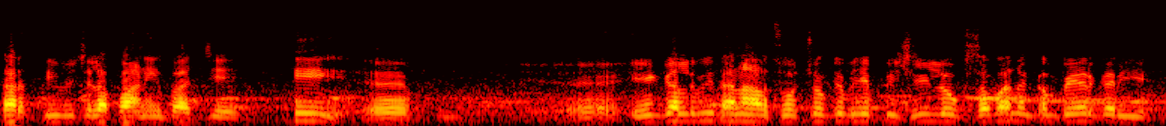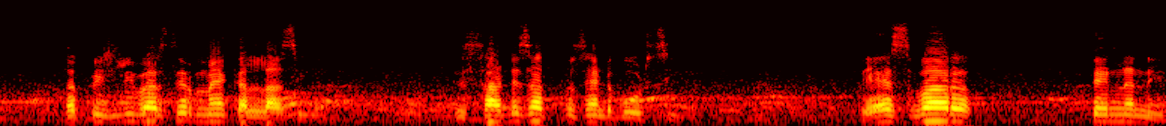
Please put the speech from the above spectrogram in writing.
ਧਰਤੀ ਵਿਚਲਾ ਪਾਣੀ ਬਚੇ ਇਹ ਇਹ ਗੱਲ ਵੀ ਤਾਂ ਨਾਲ ਸੋਚੋ ਕਿ ਜੇ ਪਿਛਲੀ ਲੋਕ ਸਭਾ ਨਾਲ ਕੰਪੇਅਰ ਕਰੀਏ ਤਾਂ ਪਿਛਲੀ ਵਾਰ ਸਿਰਫ ਮੈਂ ਇਕੱਲਾ ਸੀਗਾ ਤੇ 7.5% ਵੋਟ ਸੀ। ਤੇ ਇਸ ਵਾਰ ਤਿੰਨ ਨੇ,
